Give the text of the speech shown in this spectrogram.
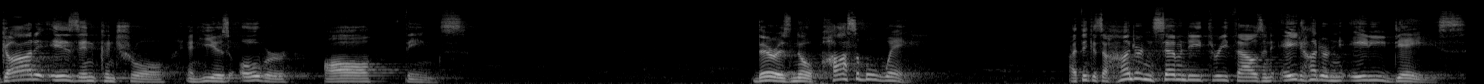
God is in control, and He is over all things. There is no possible way I think it's 173,880 days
